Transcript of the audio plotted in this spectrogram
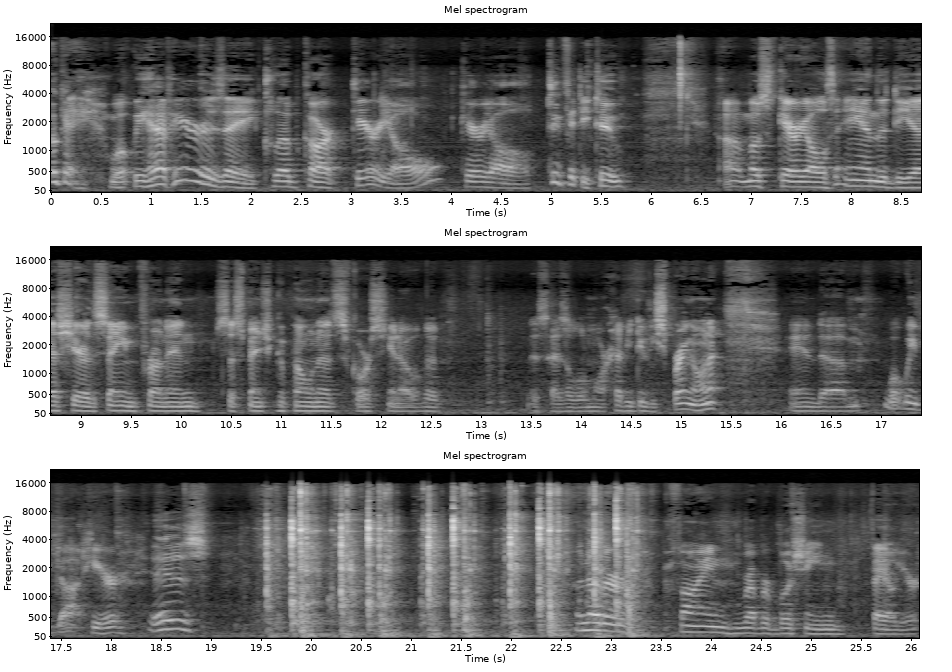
Okay, what we have here is a Club Car Carryall, Carryall 252. Uh, most Carryalls and the DS share the same front end suspension components. Of course, you know, the this has a little more heavy duty spring on it. And um, what we've got here is another fine rubber bushing failure.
